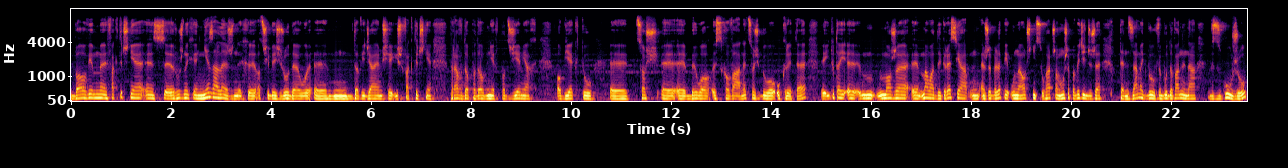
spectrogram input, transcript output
bowiem faktycznie e, z różnych niezależnych e, od siebie źródeł dowiedziałem się, iż faktycznie prawdopodobnie w podziemiach obiektu Y, coś y, y, było schowane, coś było ukryte. I tutaj może mała dygresja, żeby lepiej unaocznić słuchaczom, muszę powiedzieć, że ten zamek był wybudowany na wzgórzu.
